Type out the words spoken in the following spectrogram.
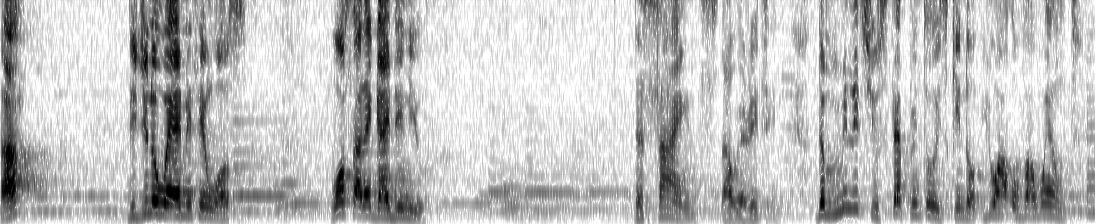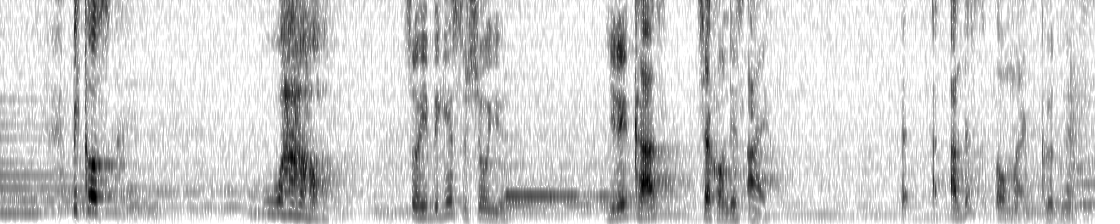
Huh? Did you know where anything was? What started guiding you? The signs that were written. The minute you step into his kingdom, you are overwhelmed. Because, wow. So he begins to show you. You need cars? Check on this eye. Uh, and this, oh my goodness.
